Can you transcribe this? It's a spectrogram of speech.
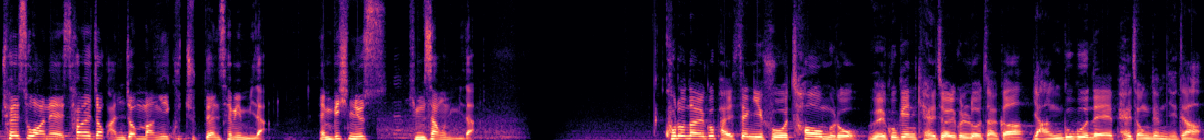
최소한의 사회적 안전망이 구축된 셈입니다. MBC 뉴스 김상훈입니다. 코로나19 발생 이후 처음으로 외국인 계절 근로자가 양구군에 배정됩니다.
